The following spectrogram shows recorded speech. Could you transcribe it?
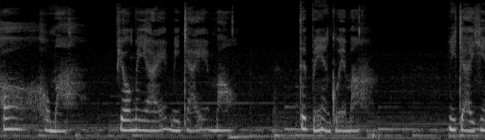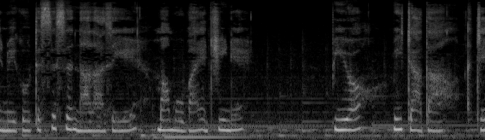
ဟောဟိုမှာပြောမရတဲ့မိတာရဲ့မောင်တစ်ပင်အကွယ်မှာ မိတာရင်တွေကိုတဆစ်စစ်နာလာစေရဲ့မောင်မိုပိုင်းအကြီးနဲ့ပြီးတော့မိတာသာအကျိ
